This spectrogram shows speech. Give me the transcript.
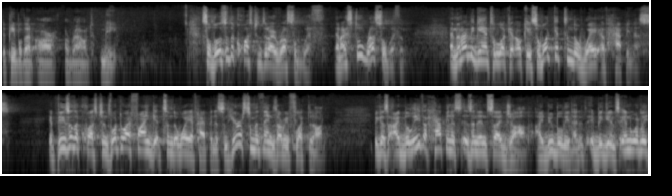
the people that are around me. So those are the questions that I wrestled with, and I still wrestle with them. And then I began to look at okay, so what gets in the way of happiness? If these are the questions, what do I find gets in the way of happiness? And here are some of the things I reflected on. Because I believe that happiness is an inside job. I do believe that. It, it, begins inwardly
